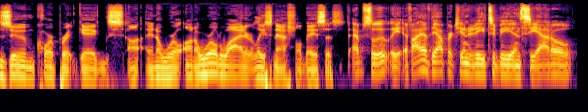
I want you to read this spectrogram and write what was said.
Zoom corporate gigs uh, in a world on a worldwide or at least national basis? Absolutely. If I have the opportunity to be in Seattle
